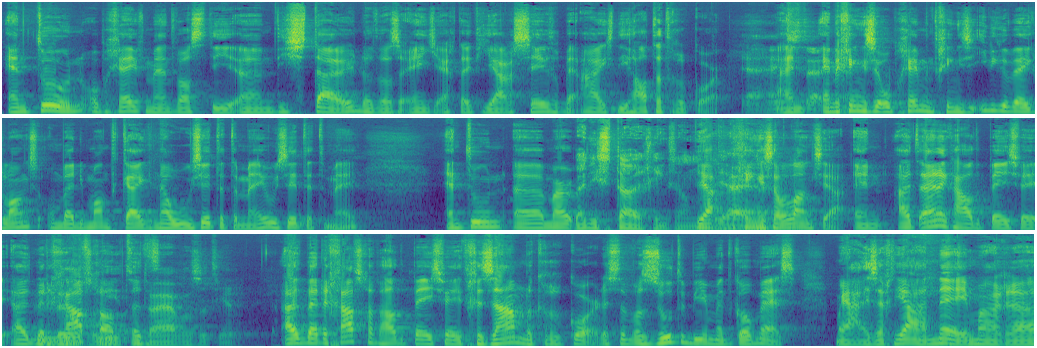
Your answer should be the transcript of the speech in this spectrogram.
En toen, op een gegeven moment, was die, ehm, die Stuy, dat was er eentje echt uit de jaren 70 bij Ajax, die had het record. Ja, Henk Stuy. en, en dan gingen ze op een gegeven moment gingen ze iedere week langs om bij die man te kijken, nou, hoe zit het ermee? Hoe zit het ermee? En toen, eh, maar Bij die stuy ging ze dan. ja, Ja, gingen ze al langs, ja. En uiteindelijk haalde PSV uit bij de Graafschap... Het, daar was het, ja. Uit bij de Graafschap haalde PSV het gezamenlijke record. Dus dat was Zoeterbier met Gomez. Maar ja, hij zegt, ja, nee, maar eh,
